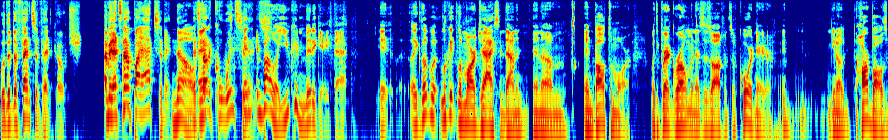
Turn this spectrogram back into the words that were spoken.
with a defensive head coach. I mean, that's not by accident. No, it's not a coincidence. And, and by the way, you can mitigate that. It- like look look at Lamar Jackson down in, in um in Baltimore with Greg Roman as his offensive coordinator. It- you know, Harbaugh's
